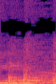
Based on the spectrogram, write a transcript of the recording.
Yeah.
